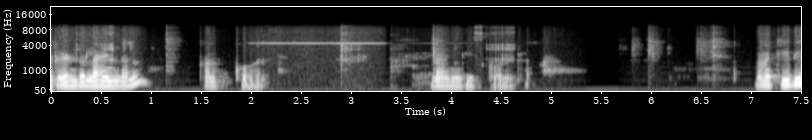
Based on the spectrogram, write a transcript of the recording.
రెండు లైన్లను కలుపుకోవాలి. లైన్ గీసుకోవాలి ఇట్లా. మనకి ఇది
